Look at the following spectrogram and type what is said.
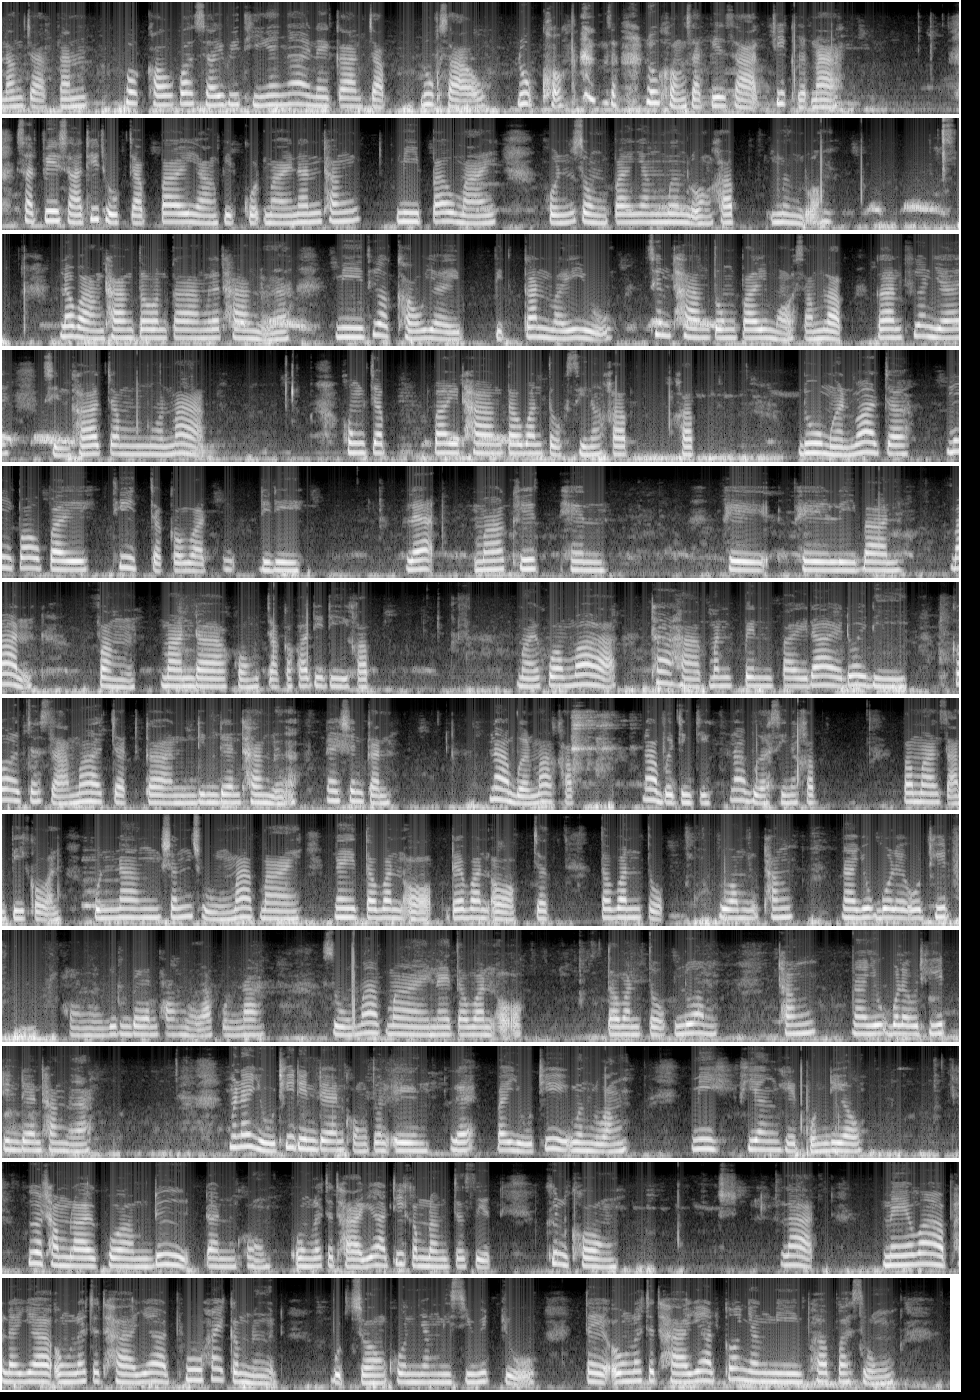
หลังจากนั้นพวกเขาก็ใช้วิธีง่ายๆในการจับลูกสาว ลูกของ ลูกของสัตว์ปีศาจที่เกิดมา สัตว์ปีศาจที่ถูกจับไปอย่างผิดกฎหมายนั้นทั้งมีเป้าหมาย ขนส่งไปยังเมืองหลวงครับ เมืองหลวง ระหว่างทางตอนกลางและทางเหนือ มีเทือกเขาใหญ่ปิดกั้นไว้อยู่ เส้นทางตรงไปเหมาะสำหรับการเคลื่อนย้ายสินค้าจำนวนมาก คงจะไปทางตะวันตกสินะครับครับ ดูเหมือนว่าจะมุ่งเป้าไปที่จักรวรรดิดีๆและมาร์คิสเฮน เพลีบานบ้านฝั่งมารดาของจักรพรรดิดีครับ หมายความว่าถ้าหากมันเป็นไปได้ด้วยดี ก็จะสามารถจัดการดินแดนทางเหนือได้เช่นกัน น่าเบื่อมากครับ น่าเบื่อจริงๆ น่าเบื่อสินะครับ ประมาณสามปีก่อนขุนนางชั้นสูงมากมาย ในตะวันออกตะวันออกจะ ตะวันตก รวมทั้งนายุคโบเลโอทิสแห่งดินแดนทางเหนือขุนนางสูงมากมายในตะวันออก ตะวันตกร่วมทั้งนายุคโบเลโอทิสดินแดนทางเหนือไม่ได้อยู่ที่ดินแดนของตนเอง และไปอยู่ที่เมืองหลวง มีเพียงเหตุผลเดียว เพื่อทำลายความดื้อดันขององค์รัชทายาทที่กำลังจะเสด็จขึ้นครอง ราชย์ แม้ว่าภรรยาองค์รัชทายาทผู้ให้กำเนิดบุตรสองคนยังมีชีวิตอยู่ แต่องค์รัชทายาทก็ยังมีพระประสงค์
